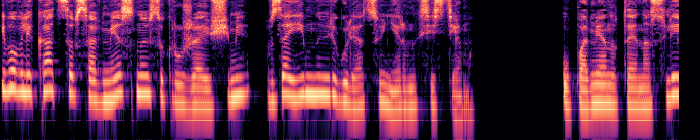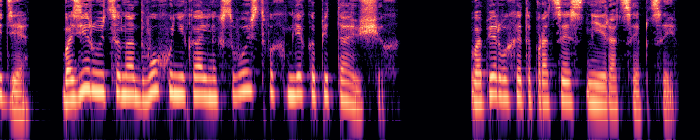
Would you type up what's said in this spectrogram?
и вовлекаться в совместную с окружающими взаимную регуляцию нервных систем. Упомянутое наследие базируется на двух уникальных свойствах млекопитающих. Во-первых, это процесс нейроцепции.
